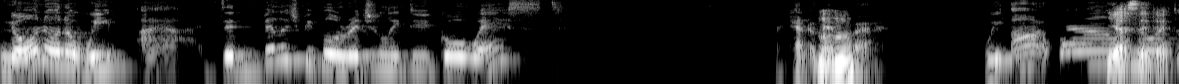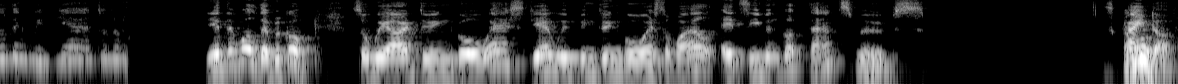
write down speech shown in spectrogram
no, no, no. We I, did Village People originally do Go West? I can't Mm-hmm. remember. We are well. Yes, they no, I don't think we. Yeah, I don't know. Yeah, they, well, there we go. So we are doing Go West. Yeah, we've been doing Go West a while. It's even got dance moves. It's kind Oh. of.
